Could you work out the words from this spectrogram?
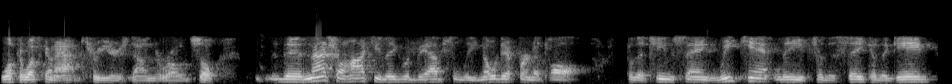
look at what's going to happen three years down the road. So the National Hockey League would be absolutely no different at all for the team saying we can't leave for the sake of the game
